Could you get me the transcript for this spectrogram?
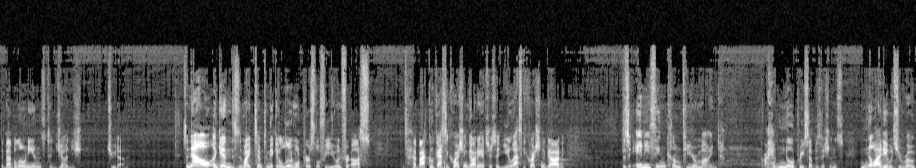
the Babylonians to judge Judah. So now, again, this is my attempt to make it a little more personal for you and for us. Habakkuk asks a question, God answers it. You ask a question to God, does anything come to your mind? I have no presuppositions, no idea what you wrote,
